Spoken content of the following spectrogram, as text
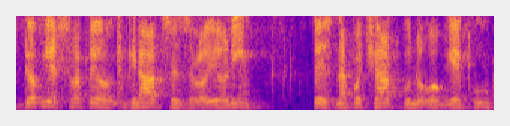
V době svatého Ignáce z Loyoli, to je na počátku novověku,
